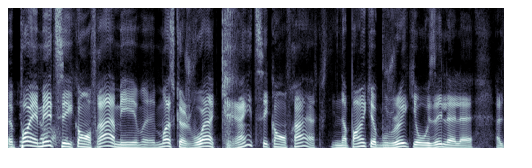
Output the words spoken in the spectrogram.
euh, pas aimé de ses confrères, mais euh, moi ce que je vois, crainte de ses confrères. Il n'y en a pas un qui a bougé, qui a osé le, le- le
